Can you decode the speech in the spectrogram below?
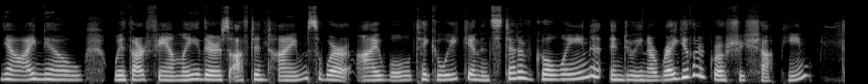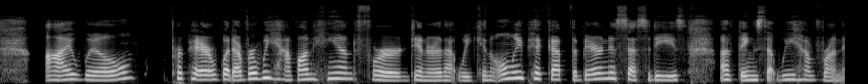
Now, I know with our family, there's often times where I will take a week and instead of going and doing a regular grocery shopping, I will prepare whatever we have on hand for dinner that we can only pick up the bare necessities of things that we have run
